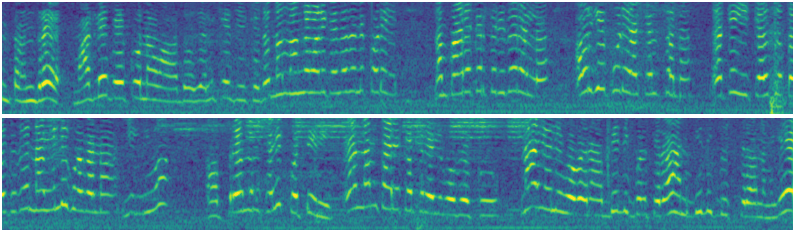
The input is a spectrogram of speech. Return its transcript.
ಅಂತಂದ್ರೆ, ಮಾಡಲೇಬೇಕು ನಾವು ಅದು L K G K G ನಮ್ಮ ಅಂಗನವಾಡಿ ಕೇಂದ್ರದಲ್ಲಿ ಕೊಡಿ. ನಮ್ಮ ಕಾರ್ಯಕರ್ತರು ಇದಾರಲ್ಲ ಅವ್ರಿಗೆ ಕೊಡಿ ಆ ಕೆಲಸನ. ಯಾಕೆ ಈ ಕೆಲಸ ತೆಗೆದ್ರೆ ನಾವು ಎಲ್ಲಿಗೆ ಹೋಗೋಣ? ಈಗ ನೀವು ಪ್ರೈಮರಿ ಶಾಲೆಗೆ ಕೊಟ್ಟಿರಿ. ನಮ್ಮ ಕಾರ್ಯಕರ್ತರು ಎಲ್ಲಿಗೆ ಹೋಗ್ಬೇಕು? ನಾವು ಎಲ್ಲಿಗೆ ಹೋಗೋಣ? ಬೀದಿಗೆ ಬೀಳ್ತೀರಾ? ಬೀದಿಗೆ ಬೀಳಿಸ್ತೀರಾ ನಮಗೆ?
